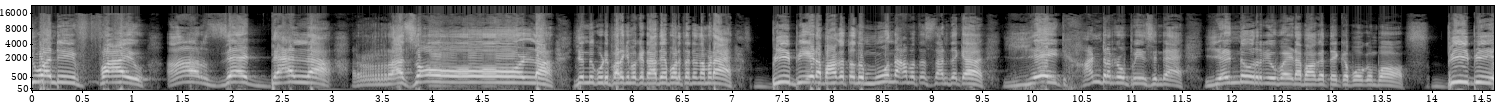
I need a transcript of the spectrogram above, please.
twenty five R റസോൾ എന്ന് കൂടി പറഞ്ഞു വെക്കട്ടെ അതേപോലെ തന്നെ നമ്മുടെ ബി ബിയുടെ ഭാഗത്തുനിന്ന് മൂന്നാമത്തെ സ്ഥാനത്തേക്ക് എയ്റ്റ് ഹൺഡ്രഡ് റുപ്പീസിന്റെ എണ്ണൂറ് രൂപയുടെ ഭാഗത്തേക്ക് പോകുമ്പോൾ ബി ബി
